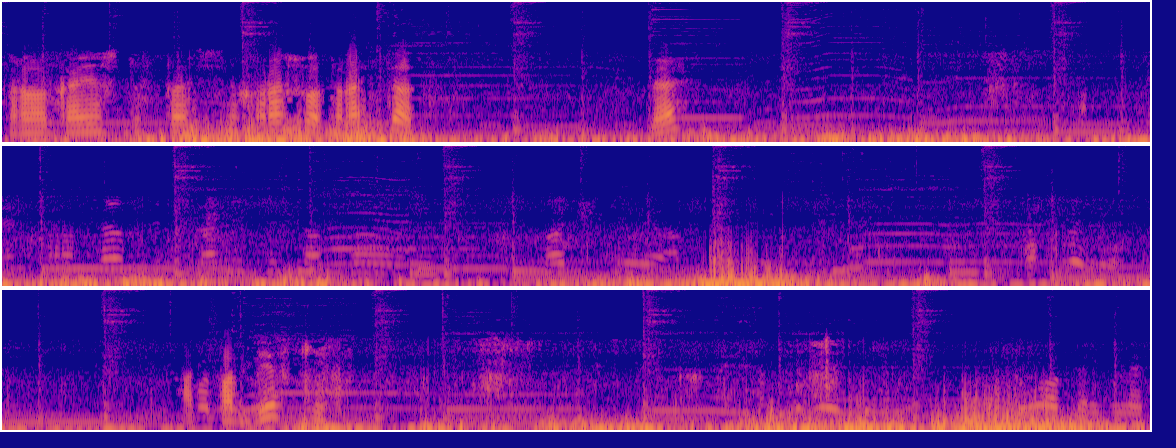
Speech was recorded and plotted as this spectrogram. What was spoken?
Трава, конечно, достаточно хорошо растет. Да? Подбивки? Лотарь, блядь.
